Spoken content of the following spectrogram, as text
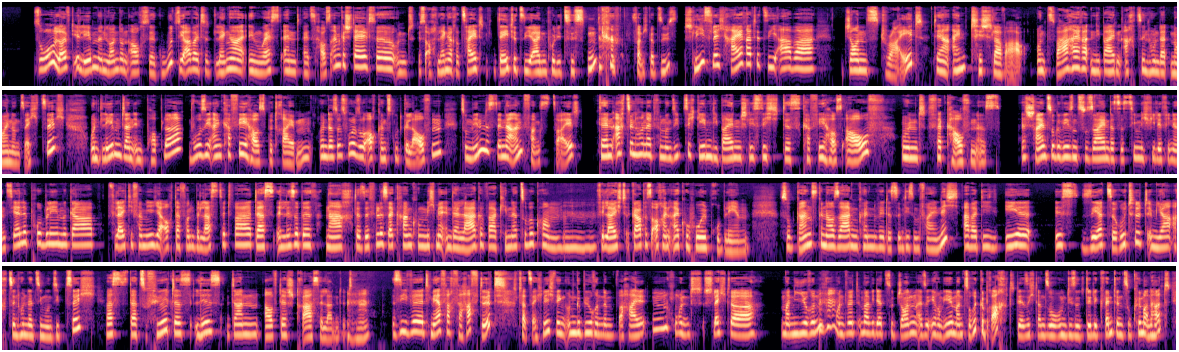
So läuft ihr Leben in London auch sehr gut. Sie arbeitet länger im West End als Hausangestellte und ist auch längere Zeit, datet sie einen Polizisten. das fand ich ganz süß. Schließlich heiratet sie aber John Stride, der ein Tischler war. Und zwar heiraten die beiden 1869 und leben dann in Poplar, wo sie ein Kaffeehaus betreiben. Und das ist wohl so auch ganz gut gelaufen, zumindest in der Anfangszeit. Denn 1875 geben die beiden schließlich das Kaffeehaus auf und verkaufen es. Es scheint so gewesen zu sein, dass es ziemlich viele finanzielle Probleme gab. Vielleicht die Familie auch davon belastet war, dass Elizabeth nach der Syphilis-Erkrankung nicht mehr in der Lage war, Kinder zu bekommen. Mhm. Vielleicht gab es auch ein Alkoholproblem. So ganz genau sagen können wir das in diesem Fall nicht, aber die Ehe ist sehr zerrüttet im Jahr 1877, was dazu führt, dass Liz dann auf der Straße landet. Mhm. Sie wird mehrfach verhaftet, tatsächlich, wegen ungebührendem Verhalten und schlechter Manieren und wird immer wieder zu John, also ihrem Ehemann, zurückgebracht, der sich dann so um diese Delinquentin zu kümmern hat.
